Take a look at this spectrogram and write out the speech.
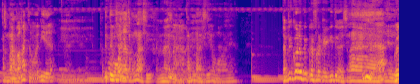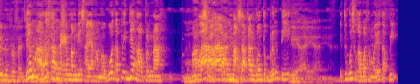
suka Kena. banget sama dia. Iya iya iya. Tapi Itu omongannya nggak- kena sih. Kena, Kena. sih kena sih omongannya. Tapi gue lebih prefer kayak gitu gak sih? Nah Iya. iya, gue iya. lebih prefer dia marah karena gak emang dia sayang sama gue tapi dia nggak pernah memaksakan. Memaksakan gue untuk berhenti. Iya iya iya. Itu gue suka banget sama dia tapi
